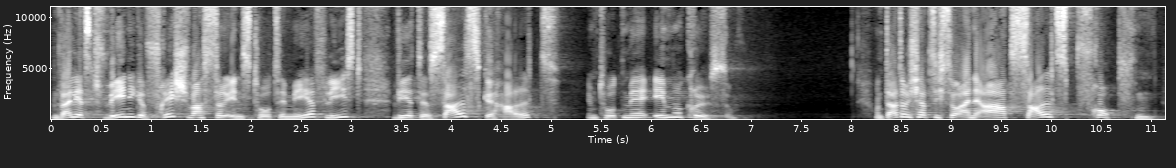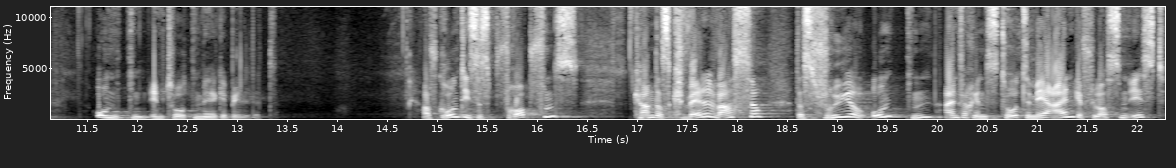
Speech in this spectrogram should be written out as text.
Und weil jetzt weniger Frischwasser ins Tote Meer fließt, wird der Salzgehalt im Toten Meer immer größer. Und dadurch hat sich so eine Art Salzpfropfen unten im Toten Meer gebildet. Aufgrund dieses Pfropfens kann das Quellwasser, das früher unten einfach ins Tote Meer eingeflossen ist,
